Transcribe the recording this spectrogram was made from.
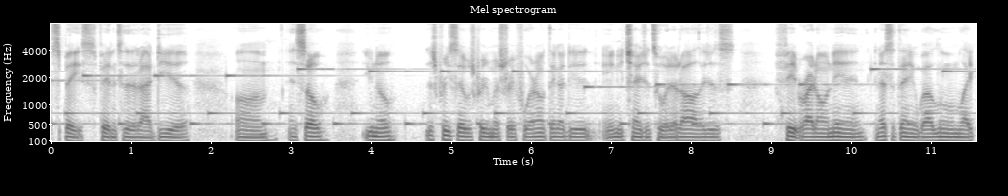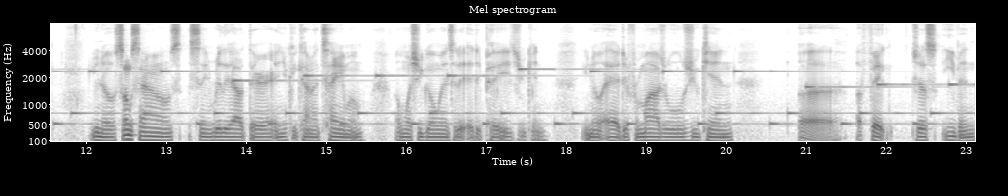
space, fit into that idea. Um, and so, you know, this preset was pretty much straightforward. I don't think I did any changing to it at all. It just fit right on in. And that's the thing about Loom, like, you know, some sounds seem really out there and you can kind of tame them. And once you go into the edit page, you can, you know, add different modules. You can uh, affect just even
